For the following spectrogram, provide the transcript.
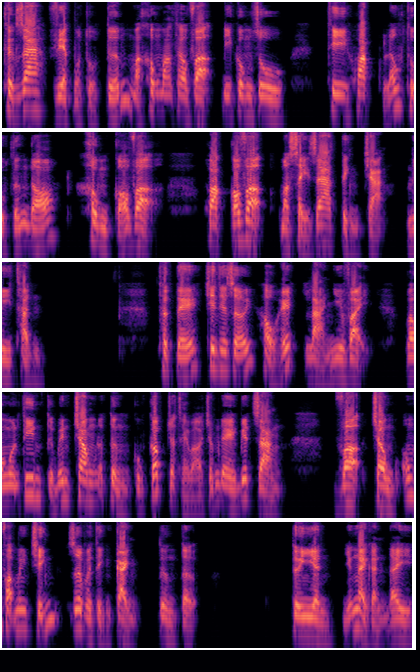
Thực ra việc một thủ tướng mà không mang theo vợ đi công du thì hoặc là ông thủ tướng đó không có vợ hoặc có vợ mà xảy ra tình trạng ly thân. Thực tế trên thế giới hầu hết là như vậy và nguồn tin từ bên trong đã từng cung cấp cho Thời báo chấm biết rằng vợ chồng ông Phạm Minh Chính rơi vào tình cảnh tương tự. Tuy nhiên, những ngày gần đây,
